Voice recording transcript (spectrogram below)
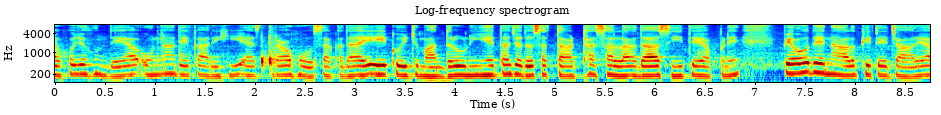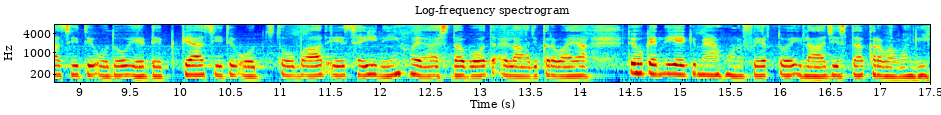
ਇਹੋ ਜਿਹੇ ਹੁੰਦੇ ਆ, ਉਹਨਾਂ ਦੇ ਘਰ ਹੀ ਇਸ ਤਰ੍ਹਾਂ ਹੋ ਸਕਦਾ ਹੈ। ਇਹ ਕੋਈ ਜਮਾਂਦਰੂ ਨਹੀਂ ਹੈ। ਤਾਂ ਜਦੋਂ 7-8 ਸਾਲਾਂ ਦਾ ਸੀ ਤੇ ਆਪਣੇ ਪਿਓ ਦੇ ਨਾਲ ਕਿਤੇ ਜਾ ਰਿਹਾ ਸੀ ਤੇ ਉਦੋਂ ਇਹ ਡਿੱਗ ਗਿਆ ਸੀ ਤੇ ਉਸ ਤੋਂ ਬਾਅਦ ਇਹ ਸਹੀ ਨਹੀਂ ਹੋਇਆ। ਇਸ ਦਾ ਬਹੁਤ ਇਲਾਜ ਕਰਵਾਇਆ ਤੇ ਉਹ ਕਹਿੰਦੀ ਹੈ ਕਿ ਮੈਂ ਹੁਣ ਫਿਰ ਤੋਂ ਇਲਾਜ ਇਸ ਦਾ ਕਰਵਾਵਾਂਗੀ।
